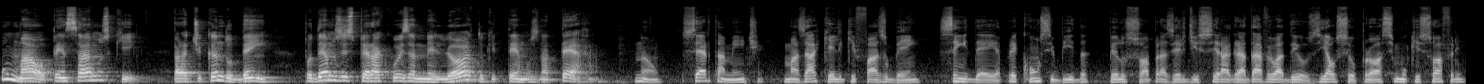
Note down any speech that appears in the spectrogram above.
um mal pensarmos que, praticando o bem, podemos esperar coisa melhor do que temos na terra? Não, certamente, mas há aquele que faz o bem, sem ideia preconcebida, pelo só prazer de ser agradável a Deus e ao seu próximo que sofre,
